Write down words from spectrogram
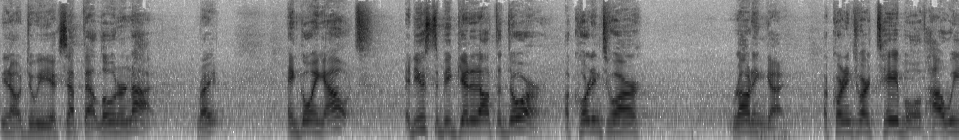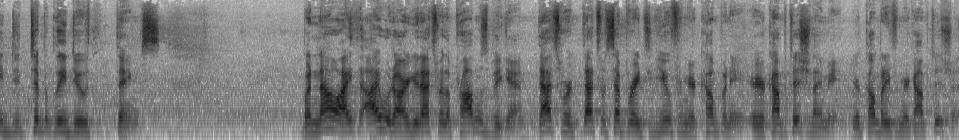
you know, do we accept that load or not, right? And going out, it used to be get it out the door according to our routing guide according to our table of how we do, typically do things. But now I, I would argue that's where the problems begin. That's, where, that's what separates you from your company, or your competition, I mean, your company from your competition,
